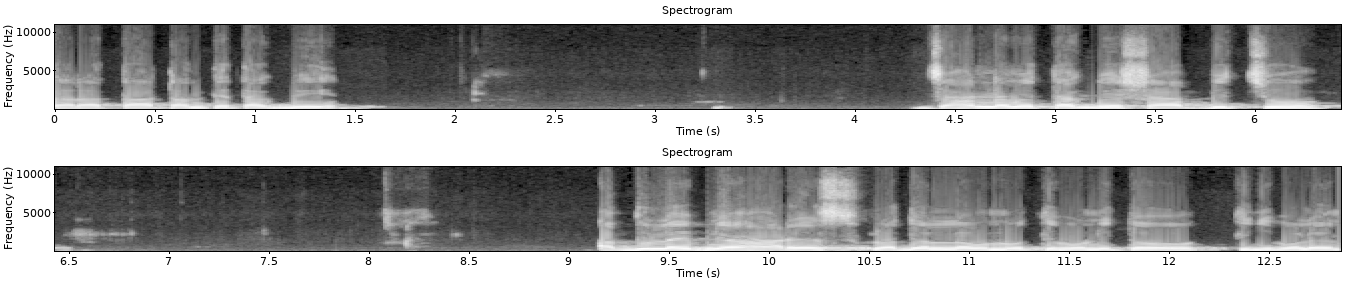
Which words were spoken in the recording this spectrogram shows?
তারা তা টানতে থাকবে। জাহান্নামে থাকবে সাপ, বিচ্ছু আব্দুল্লাহ ইবনে হারেস রাদিয়াল্লাহু আনহু হতে বর্ণিত, তিনি বলেন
